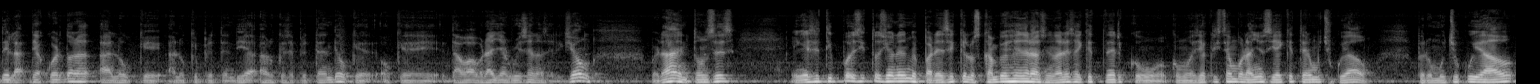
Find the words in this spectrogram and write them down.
de, la, de acuerdo a, lo que, a lo que pretendía, a lo que se pretende o que, o que daba Brian Ruiz en la selección, ¿verdad? Entonces, en ese tipo de situaciones me parece que los cambios generacionales hay que tener, como, como decía Cristian Bolaño, sí hay que tener mucho cuidado, pero mucho cuidado,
